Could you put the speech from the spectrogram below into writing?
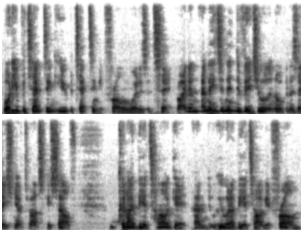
What are you protecting? Who are you protecting it from? Where does it sit, right? And, and as an individual in an organization, you have to ask yourself, could I be a target, and who would I be a target from?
